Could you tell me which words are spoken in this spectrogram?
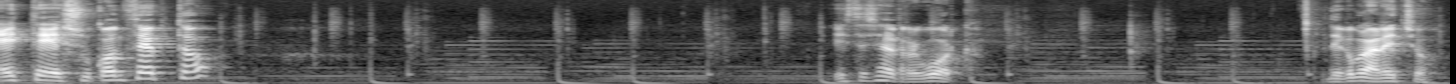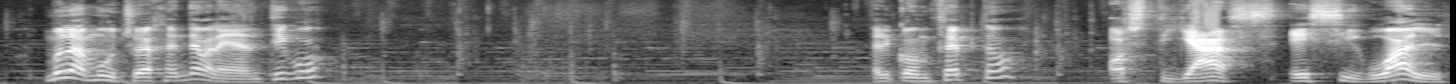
Este es su concepto. Y este es el rework. De cómo lo han hecho. Mola mucho, ¿eh, gente? Vale, el antiguo. El concepto... ¡Hostias! Es igual.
